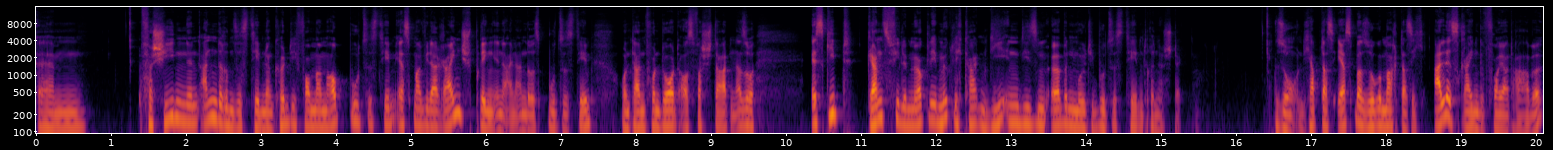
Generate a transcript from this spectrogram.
ähm, verschiedenen anderen Systemen, dann könnte ich von meinem Hauptbootsystem erstmal wieder reinspringen in ein anderes Bootsystem und dann von dort aus was starten. Also es gibt ganz viele Möglichkeiten, die in diesem Urban Multiboot-System drin stecken. So, und ich habe das erstmal so gemacht, dass ich alles reingefeuert habe,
